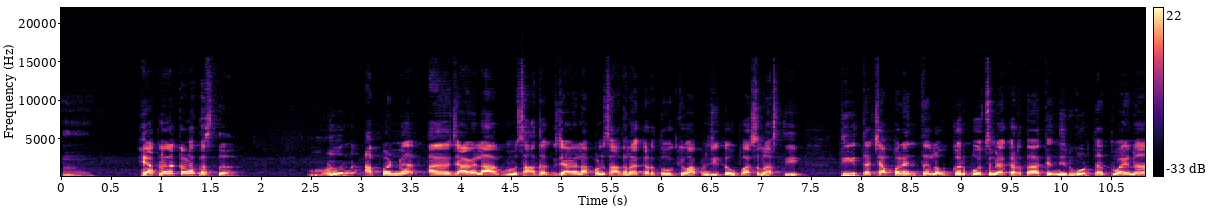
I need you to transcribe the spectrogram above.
हे आपल्याला कळत असतं. म्हणून आपण ज्यावेळेला साधक ज्यावेळेला आपण साधना करतो किंवा आपण जी काही उपासना असती ती त्याच्यापर्यंत लवकर पोहोचण्याकरता ते निर्गुण तत्व आहे ना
